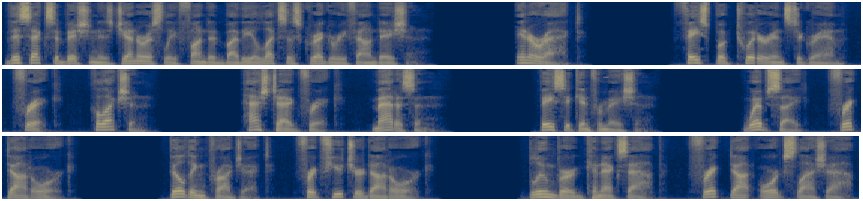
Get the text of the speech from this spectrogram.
This exhibition is generously funded by the Alexis Gregory Foundation. Interact. Facebook, Twitter, Instagram, Frick, Collection. Hashtag Frick, Madison. Basic information. Website, frick.org. Building project, frickfuture.org. Bloomberg Connects app, frick.org slash app.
